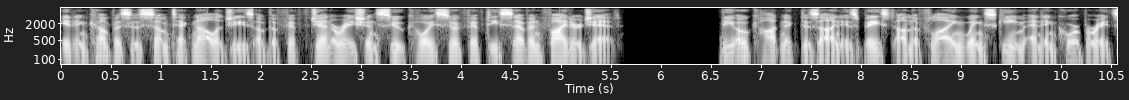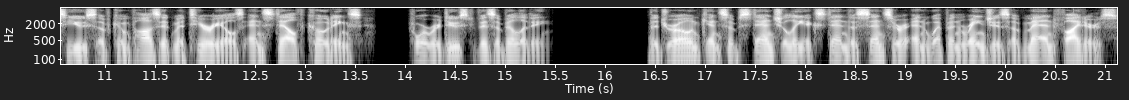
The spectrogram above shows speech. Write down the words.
It encompasses some technologies of the fifth-generation Sukhoi Su-57 fighter jet. The Okhotnik design is based on the flying wing scheme and incorporates use of composite materials and stealth coatings, for reduced visibility. The drone can substantially extend the sensor and weapon ranges of manned fighters.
